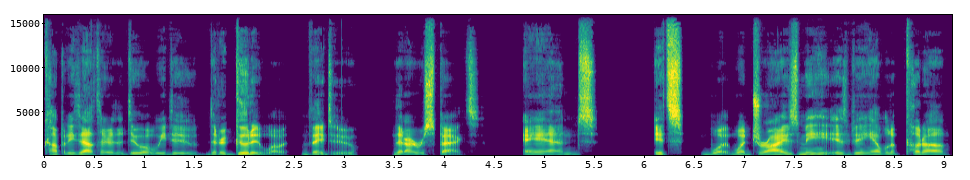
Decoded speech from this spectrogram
companies out there that do what we do that are good at what they do that I respect. And it's what what drives me is being able to put up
